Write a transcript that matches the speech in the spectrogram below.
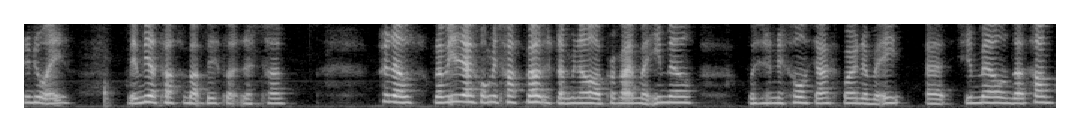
anyway, maybe I'll talk about Bigfoot next time. Who knows? Whatever you guys want me to talk about, just let me know. I'll provide my email, which is Nicole Jasper number 8 at gmail.com.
